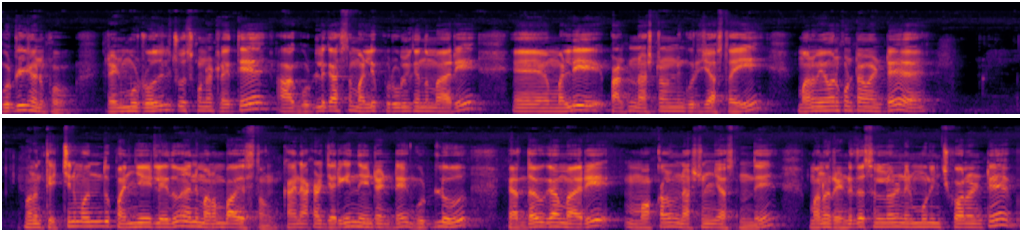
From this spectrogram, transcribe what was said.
గుడ్లు చనిపోవు. రెండు మూడు రోజులు చూసుకున్నట్లయితే ఆ గుడ్లు కాస్త మళ్ళీ పురుగుల కింద మారి మళ్ళీ పంట నష్టానికి గురి చేస్తాయి. మనం ఏమనుకుంటామంటే మనం తెచ్చిన మందు పని చేయట్లేదు అని మనం భావిస్తాం. కానీ అక్కడ జరిగింది ఏంటంటే గుడ్లు పెద్దవిగా మారి మొక్కలను నష్టం చేస్తుంది. మనం రెండు దశల్లోనే నిర్మూలించుకోవాలంటే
